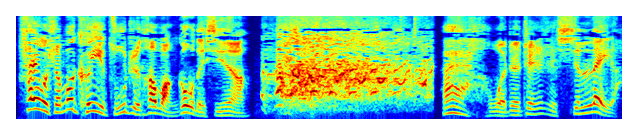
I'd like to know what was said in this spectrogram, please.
还有什么可以阻止他网购的心啊？哎呀，我这真是心累啊！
